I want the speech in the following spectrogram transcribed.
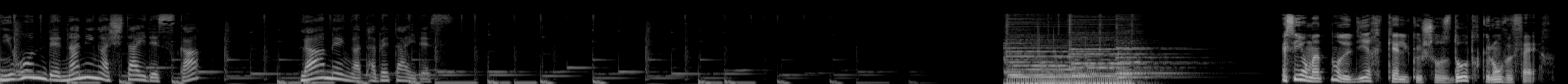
Nihon de nani ga shitai desu ka? Ramen ga tabetai. Essayons maintenant de dire quelque chose d'autre que l'on veut faire.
